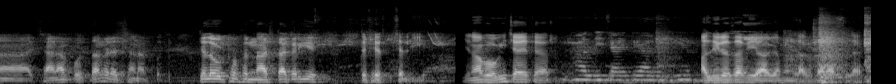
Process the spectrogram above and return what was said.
ਹਾਂ, ਛਾਣਾ ਪੁੱਤ ਆ ਮੇਰਾ, ਛਾਣਾ ਪੁੱਤ। ਚਲੋ ਉਠੋ ਫਿਰ ਨਾਸ਼ਤਾ ਕਰੀਏ। ਤੇ ਫਿਰ ਚੱਲੀਏ ਜਨਾਬ ਹੋ ਗਈ ਚਾਹ ਤਿਆਰ ਹਾਂਜੀ ਚਾਹ ਤਿਆਰ ਹੋ ਗਈ ਹੈ ਅਲੀ ਰਜ਼ਾ ਵੀ ਆ ਗਿਆ ਮੈਨੂੰ ਲੱਗਦਾ ਰਸ ਲੈ ਕੇ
